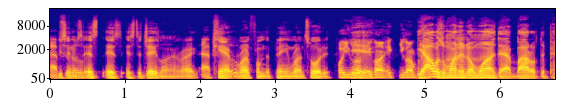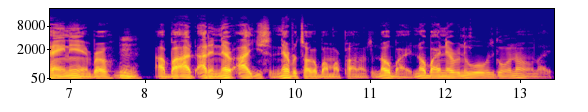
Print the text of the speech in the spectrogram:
You see Absolutely. It's, it's, it's the J line, right? You Absolutely. can't run from the pain, run toward it. Or you gonna Yeah. you gonna you gonna Yeah, I was one of the ones that bottled the pain in, bro. Mm. I, bo- I I didn't never I used to never talk about my problems to nobody. Nobody never knew what was going on. Like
